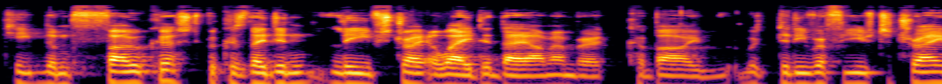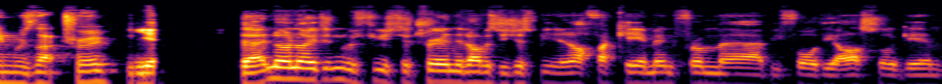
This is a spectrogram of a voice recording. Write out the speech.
keep them focused because they didn't leave straight away, did they? I remember Cabaye. Did he refuse to train? Was that true? Yeah. Uh, no, no, I didn't refuse to train. There'd obviously just been an offer came in from uh, before the Arsenal game.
